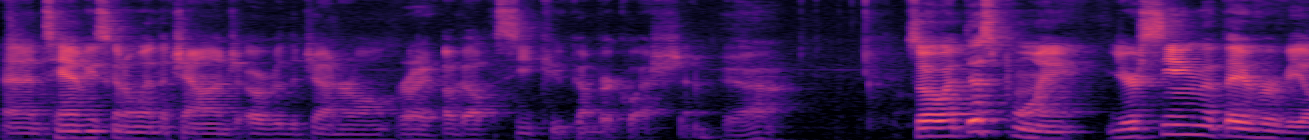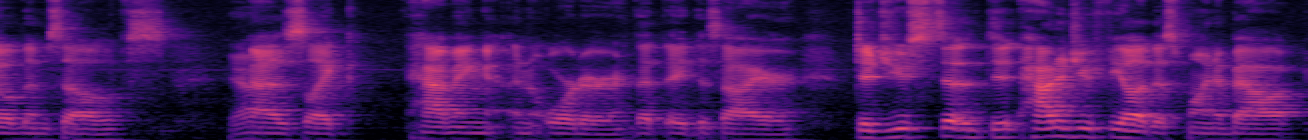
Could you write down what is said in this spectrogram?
And Tammy's going to win the challenge over the general Right. about the sea cucumber question. Yeah. So at this point, you're seeing that they've revealed themselves Yeah. as like having an order that they desire. Did you still? Did, how did you feel at this point about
